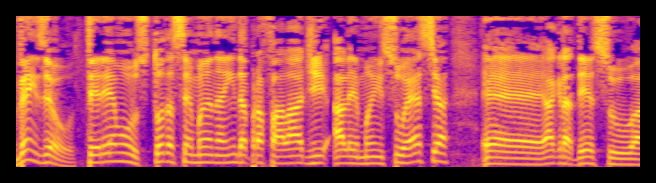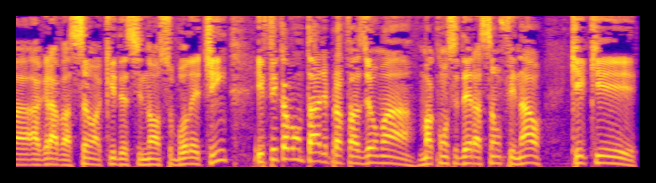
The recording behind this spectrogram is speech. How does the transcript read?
Venzel, teremos toda semana ainda para falar de Alemanha e Suécia. É, agradeço a, a, gravação aqui desse nosso boletim e fica à vontade para fazer uma, uma consideração final. O que, que,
